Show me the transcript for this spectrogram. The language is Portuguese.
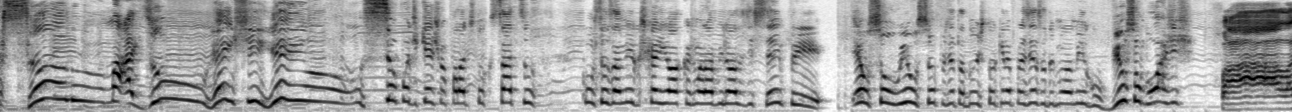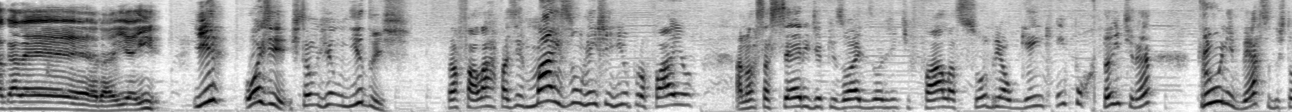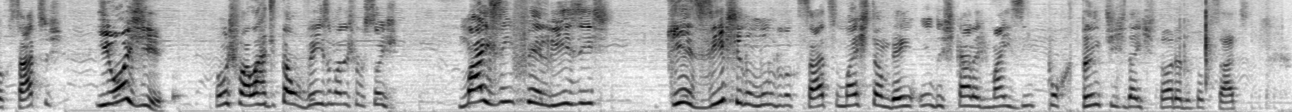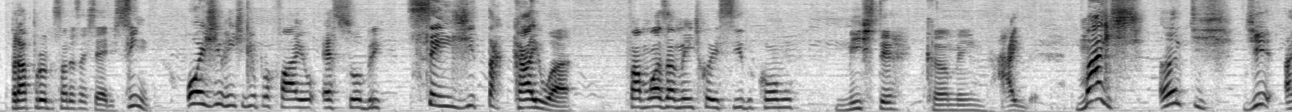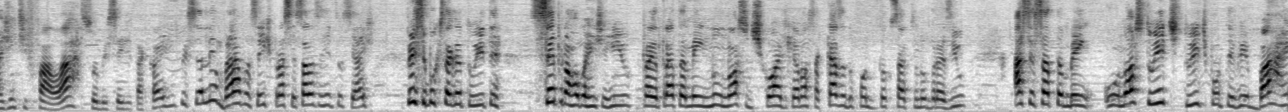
começando mais um Henshin Rio, o seu podcast para falar de Tokusatsu com seus amigos cariocas maravilhosos de sempre. Eu sou o Will, seu apresentador, estou aqui na presença do meu amigo Wilson Borges. Fala galera, e aí? E hoje estamos reunidos para falar, fazer mais um Henshin Rio Profile, a nossa série de episódios onde a gente fala sobre alguém importante, né, para o universo dos Tokusatsu. E hoje vamos falar de talvez uma das profissões mais infelizes que existe no mundo do Tokusatsu, mas também um dos caras mais importantes da história do Tokusatsu para a produção dessas séries. Sim, hoje o Henshin Profile é sobre Seiji Takaiwa, famosamente conhecido como Mr. Kamen Rider. Mas, antes de a gente falar sobre Seiji Takaiwa, a gente precisa lembrar vocês para acessar nossas redes sociais, Facebook, Instagram, Twitter, sempre no arroba Rio, para entrar também no nosso Discord, que é a nossa casa do fã do Tokusatsu no Brasil. Acessar também o nosso Twitch, twitch.tv barra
